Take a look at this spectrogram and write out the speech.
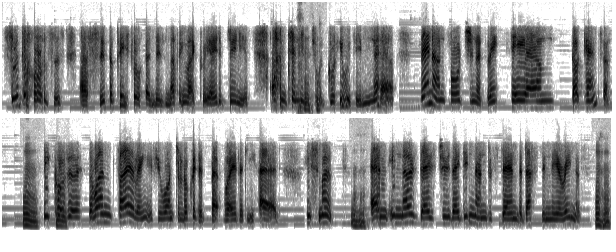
super horses are super people, and there's nothing like creative genius." I'm tending to agree with him now. Then, unfortunately, he um, got cancer Mm. because uh, the one failing, if you want to look at it that way, that he had, he smoked. Mhm. And in those days, too, they didn't understand the dust in the arenas. Mhm.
